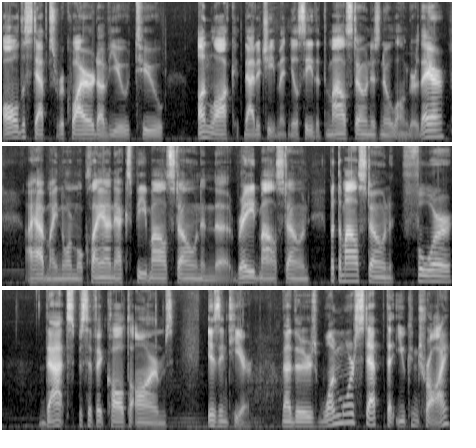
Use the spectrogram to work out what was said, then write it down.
all the steps required of you to unlock that achievement. You'll see that the milestone is no longer there. I have my normal clan XP milestone and the raid milestone, but the milestone for that specific call to arms isn't here. Now, there's one more step that you can try,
